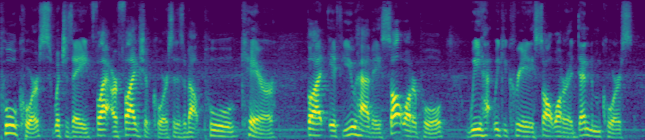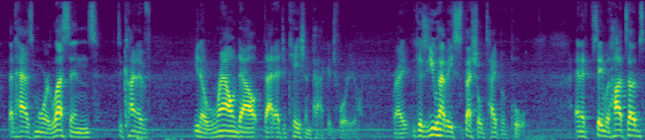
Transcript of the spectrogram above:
pool course, which is a flat, our flagship course. It is about pool care. But if you have a saltwater pool, we ha- we could create a saltwater addendum course that has more lessons to kind of you know round out that education package for you, right? Because you have a special type of pool. And if same with hot tubs,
